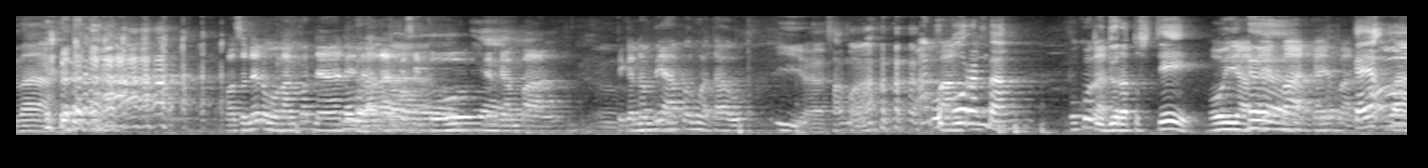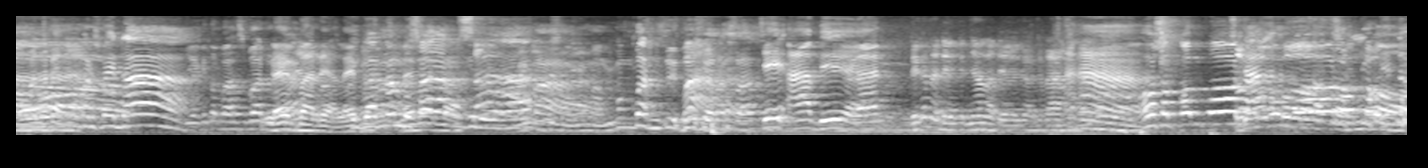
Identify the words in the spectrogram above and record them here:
bang Maksudnya nomor angkotnya dari jalan ke situ Iya. dan gampang. 36 B apa gua nggak tahu. Iya, sama. Apa? ukuran bang Ukuran. 700C Oh iya, kayak ban, kayak ban. kayak Oh. ban sepeda Iya, kita bahas ban. ya. lebar ya lebar 36 besar gitu ya Memang, memang, memang ban sih itu Ban. saya rasa. CAB ya kan Dia kan ada yang kenyal, ada yang agak keras. Ah. oh sop kompor Sop kompor. sop kompor itu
